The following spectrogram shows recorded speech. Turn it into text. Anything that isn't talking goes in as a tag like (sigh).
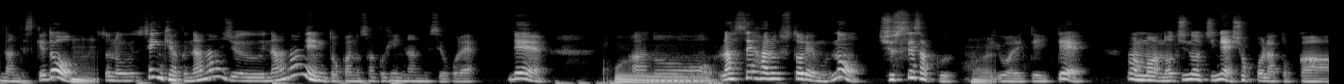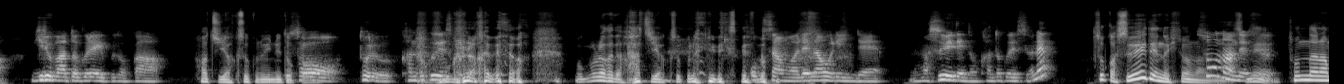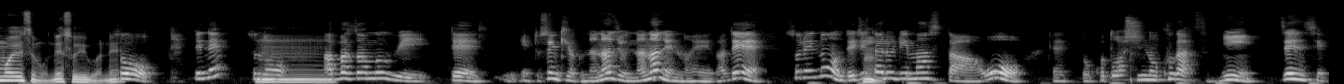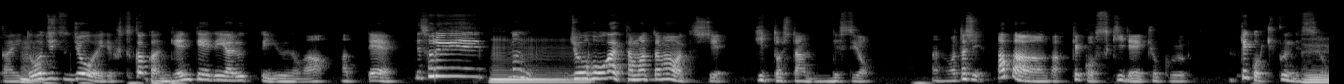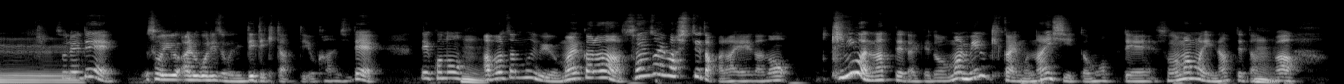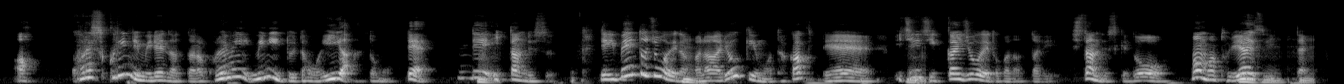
ーなんですけど、うんその1977年とかの作品なんですよ、これ。で、あの、ラッセ・ハルストレムの出世作はい。と言われていて、まあまあ、後々ね、ショコラとか、ギルバート・グレイプとか、八約束の犬とか。そう、撮る監督です僕けど、の中では、僕の中では八約束の犬ですけど。奥さんはレナ・オリンで、まあ、スウェーデンの監督ですよね。そっか、スウェーデンの人なんですね。そうなんです。そんな名前ですもんね、そういえばね。そう。でね、その、アバザ・ムービーって、えっと、1977年の映画で、それのデジタルリマスターを、えっと、今年の9月に全世界同日上映で2日間限定でやるっていうのがあって、で、それの情報がたまたま私ヒットしたんですよ。あの、私、アバが結構好きで曲、結構聴くんですよ。それで、そういうアルゴリズムで出てきたっていう感じで、で、このうんアバザムービーを前から存在は知ってたから、映画の。気にはなってたけど、まあ見る機会もないしと思って、そのままになってたのが、あ、これスクリーンで見れるんだったら、これ見見に行っといた方がいいやと思って、で、うん行ったんです。で、イベント上映だから、料金も高くて、1日1回上映とかだったりしたんですけど、まあまあとりあえず行って。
